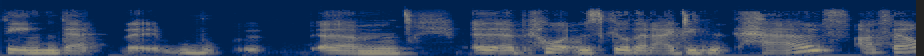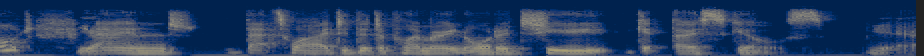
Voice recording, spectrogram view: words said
thing that uh, um, an important skill that I didn't have, I felt. Yeah. And that's why I did the diploma in order to get those skills. Yeah,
